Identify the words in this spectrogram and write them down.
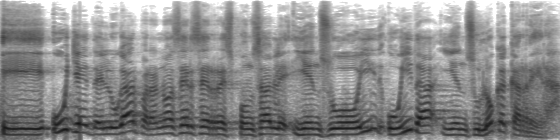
y huye del lugar para no hacerse responsable y en su huida y en su loca carrera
